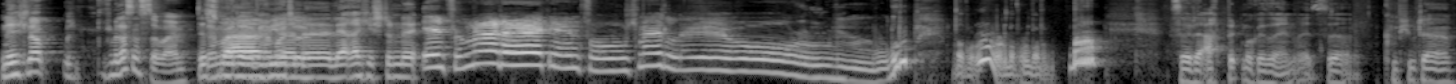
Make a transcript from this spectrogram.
Nee, ich glaube, wir lassen es dabei. Das Wir war heute- wieder heute- eine lehrreiche Stunde Informatik, Infos, Sollte 8-Bit-Mucke sein, weißt du? Computer.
